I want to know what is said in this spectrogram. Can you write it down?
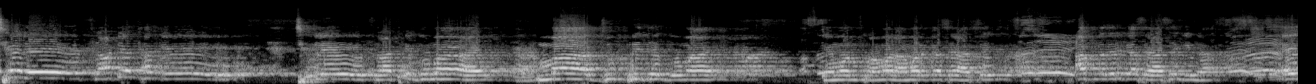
ছেলে ফ্ল্যাটে থাকে। কাঠে ঘুমায়, মা ঝুপড়িতে ঘুমায়। এমন প্রমাণ আমার কাছে আছে? আপনাদের কাছে আছে কিনা? এই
